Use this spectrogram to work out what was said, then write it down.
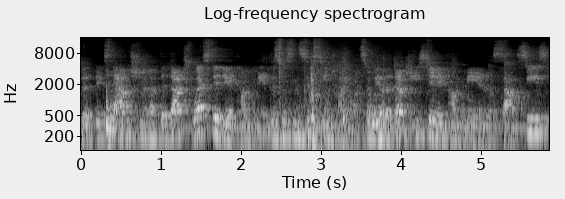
that the establishment of the Dutch West India Company, this was in 1621, so we have the Dutch East India Company in the South Seas,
